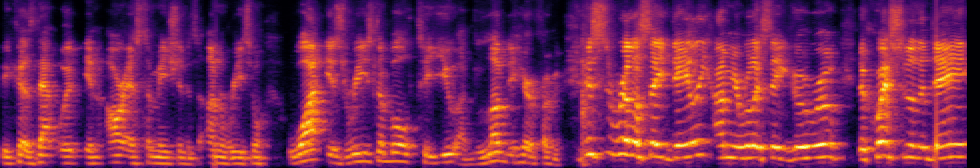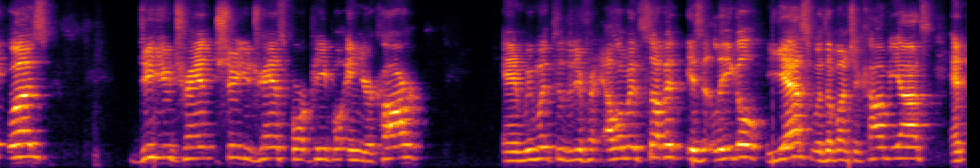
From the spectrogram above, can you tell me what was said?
because that would, in our estimation, is unreasonable. What is reasonable to you? I'd love to hear from you. This is Real Estate Daily. I'm your real estate guru. The question of the day was: Do you trans? Should you transport people in your car? And we went through the different elements of it. Is it legal? Yes, with a bunch of caveats and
